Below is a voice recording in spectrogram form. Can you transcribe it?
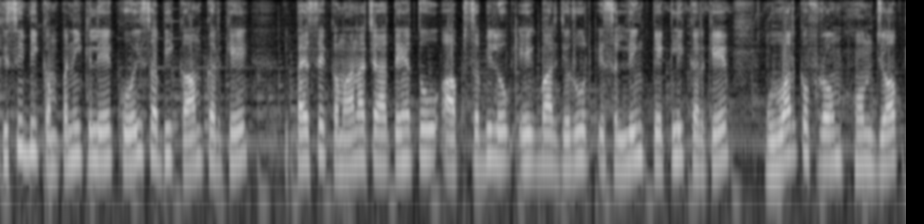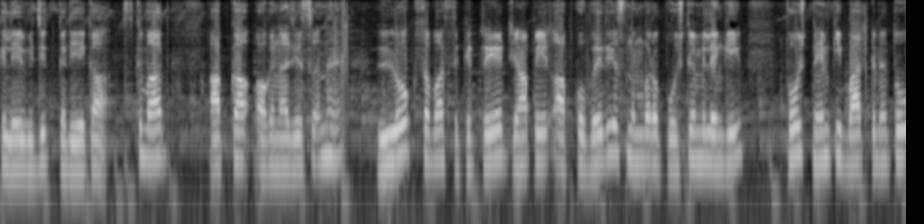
किसी भी कंपनी के लिए कोई सा भी काम करके पैसे कमाना चाहते हैं तो आप सभी लोग एक बार ज़रूर इस लिंक पे क्लिक करके वर्क फ्रॉम होम जॉब के लिए विज़िट करिएगा। इसके बाद आपका ऑर्गेनाइजेशन है, लोकसभा सेक्रेटरीट यहाँ पे आपको वेरियस नंबर ऑफ़ पोस्टें मिलेंगी। पोस्ट नेम की बात करें तो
